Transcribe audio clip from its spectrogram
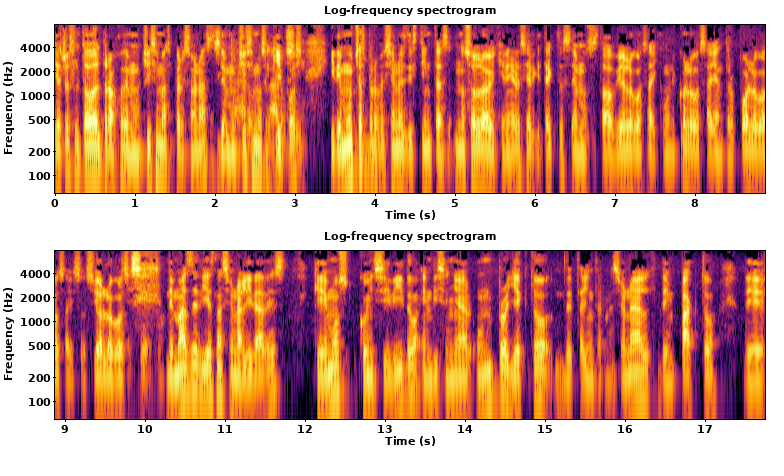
que es resultado del trabajo de muchísimas personas, de muchísimos equipos y de muchas profesiones distintas, no solo ingenieros y arquitectos, hemos estado biólogos, hay comunicólogos, hay antropólogos, hay sociólogos, de más de 10 nacionalidades que hemos coincidido en diseñar un proyecto de talla internacional, de impacto, de,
